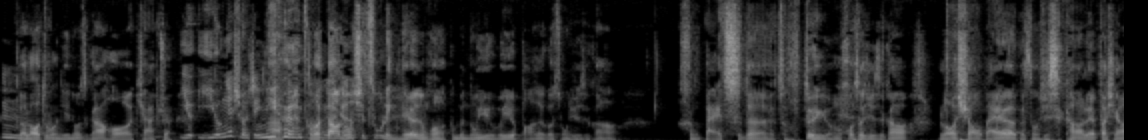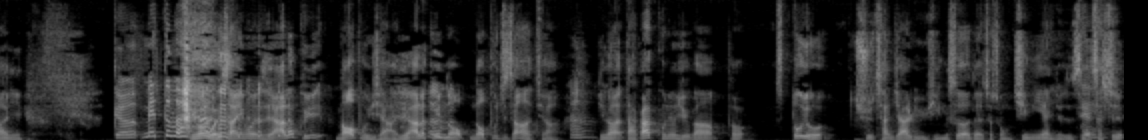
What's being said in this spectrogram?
嗯对，，老多问题侬自家好解决。有有眼小经验。咁么当侬侬去做领队个辰光，咁么侬有没有碰到搿种就是讲很白痴的这种队友，或者就是讲老小白个搿种就是讲来白相个人？搿蛮多个。因为为啥？因为是阿拉可以脑补一下，就阿拉可以嗯脑脑补几桩事体啊。嗯就讲大家可能就讲不都有去参加旅行社的这种经验，就是侪出去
